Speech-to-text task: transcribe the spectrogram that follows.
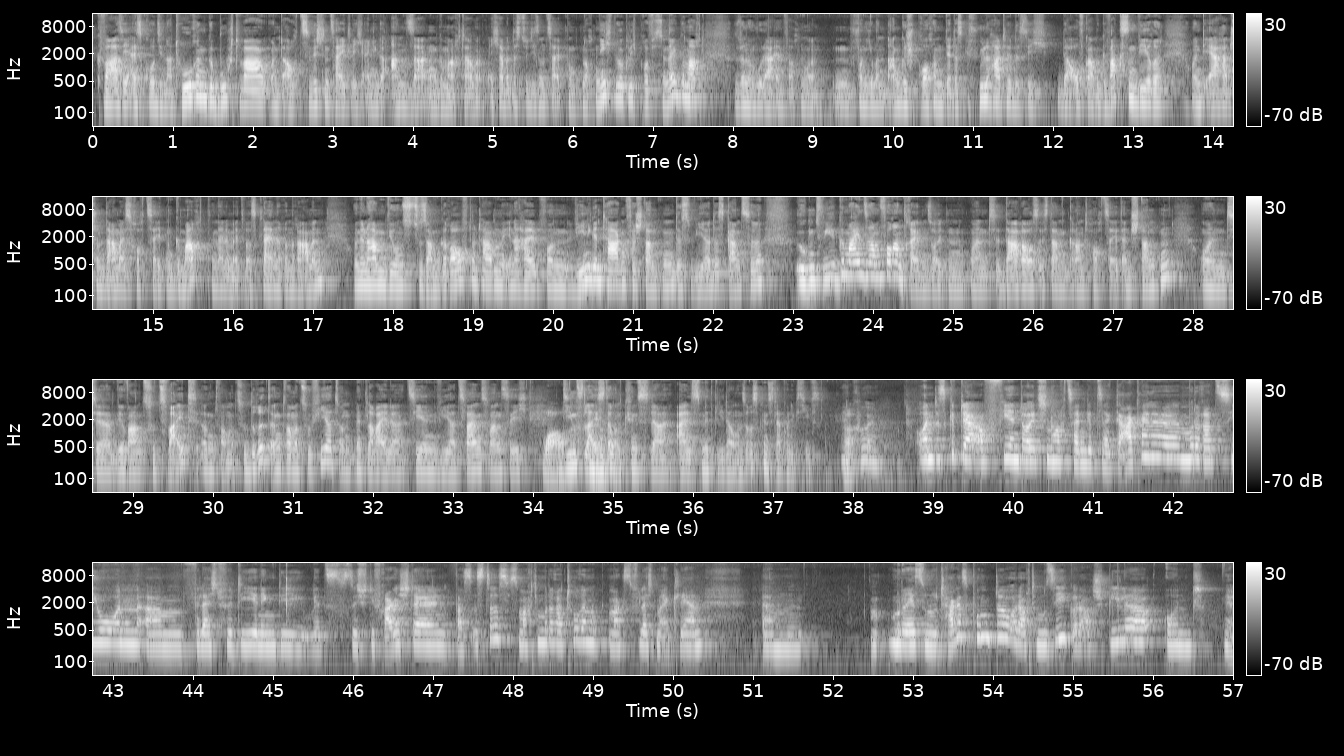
quasi als Koordinatorin gebucht war und auch zwischenzeitlich einige Ansagen gemacht habe. Ich habe das zu diesem Zeitpunkt noch nicht wirklich professionell gemacht, sondern wurde einfach nur hm, von jemandem angesprochen, der das Gefühl hatte, dass ich der Aufgabe gewachsen wäre. Und er hat schon damals Hochzeiten gemacht in einem etwas kleineren Rahmen. Und dann haben wir uns zusammengerauft und haben innerhalb von wenigen Tagen verstanden, dass wir das Ganze irgendwie gemeinsam vorantreiben sollten. Und daraus ist dann Grand Hochzeit entstanden. Und äh, wir waren zu zweit irgendwann mal zu dritt, irgendwann mal zu viert und mittlerweile zählen wir 22 wow. Dienstleister und Künstler als Mitglieder unseres Künstlerkollektivs. Ja, cool. Und es gibt ja auf vielen deutschen Hochzeiten gibt es ja gar keine Moderation. Ähm, vielleicht für diejenigen, die jetzt sich die Frage stellen, was ist das? Was macht die Moderatorin? Magst du vielleicht mal erklären? Ähm, moderierst du nur Tagespunkte oder auch die Musik oder auch Spiele? Und ja,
